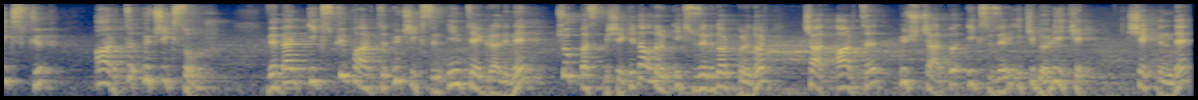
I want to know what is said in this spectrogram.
x küp artı 3x olur. Ve ben x küp artı 3x'in integralini çok basit bir şekilde alırım. x üzeri 4 bölü 4 çarp artı 3 çarpı x üzeri 2 bölü 2 şeklinde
